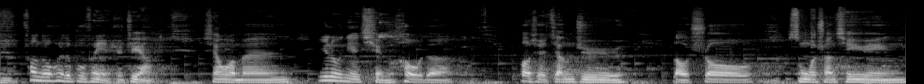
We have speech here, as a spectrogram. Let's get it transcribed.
嗯，创作会的部分也是这样，像我们一六年前后的《暴雪将至》《老兽》《送我上青云》。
